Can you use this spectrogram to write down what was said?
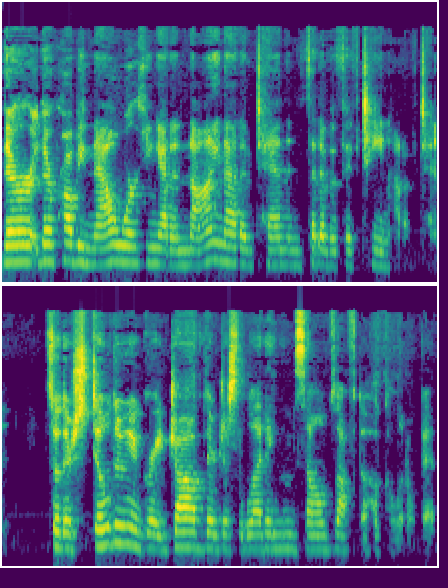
They're they're probably now working at a 9 out of 10 instead of a 15 out of 10 so they're still doing a great job. They're just letting themselves off the hook a little bit.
